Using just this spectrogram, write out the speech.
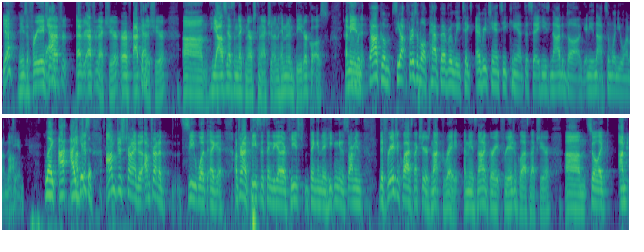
Yeah, he's a free agent yeah. after, after after next year or after okay. this year. Um, he obviously has the Nick Nurse connection, and him and Embiid are close. I mean, With Siakam, see, first of all, Pat Beverley takes every chance he can to say he's not a dog and he's not someone you want on the oh. team. Like I, I am get just, the- I'm just trying to, I'm trying to see what, like, I'm trying to piece this thing together. If he's thinking that he can get a star, I mean, the free agent class next year is not great. I mean, it's not a great free agent class next year. Um, so like, I'm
